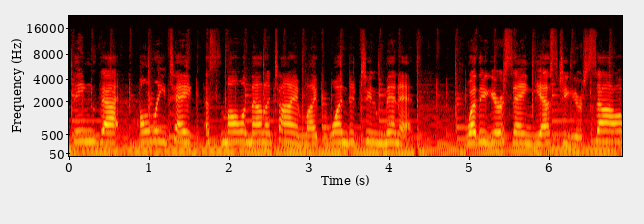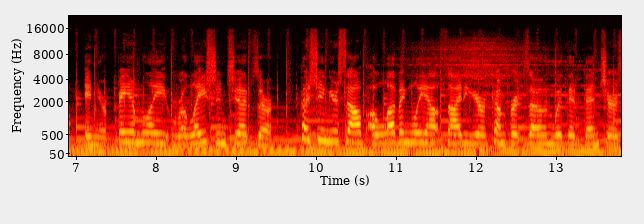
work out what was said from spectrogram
things that only take a small amount of time, like one to two minutes. Whether you're saying yes to yourself, in your family, relationships, or pushing yourself lovingly outside of your comfort zone with adventures,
